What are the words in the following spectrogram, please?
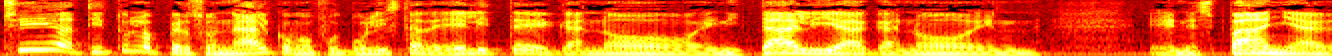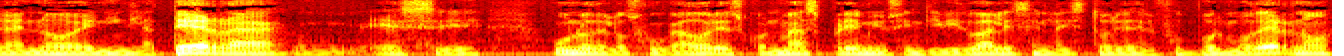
Sí, a título personal, como futbolista de élite, ganó en Italia, ganó en, en España, ganó en Inglaterra. Es eh, uno de los jugadores con más premios individuales en la historia del fútbol moderno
